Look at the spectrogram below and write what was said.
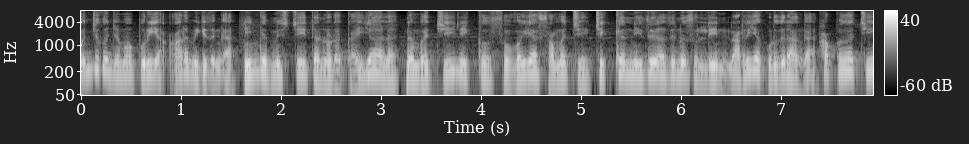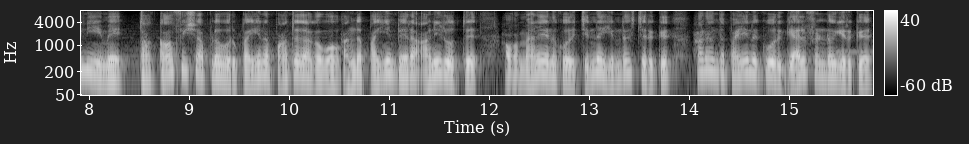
கொஞ்சம் கொஞ்சமா புரிய ஆரம்பிக்குதுங்க. இங்க மிஸ்டி தன்னோட கையால நம்ம சீனிக்கும் சுவையா சமைச்சு சிக்கன் இது அதுன்னு சொல்லி நிறைய கொடுக்குறாங்க. அப்பதான் சீனியுமே தான் காஃபி ஷாப்ல ஒரு பையனை பார்த்ததாகவும் அந்த பையன் பேரை அனிருத் அவன் மேல எனக்கு ஒரு சின்ன இன்ட்ரெஸ்ட் இருக்கு. இருக்கு. ஆனா அந்த பையனுக்கு ஒரு கேர்ள் ஃப்ரெண்டும் இருக்கு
